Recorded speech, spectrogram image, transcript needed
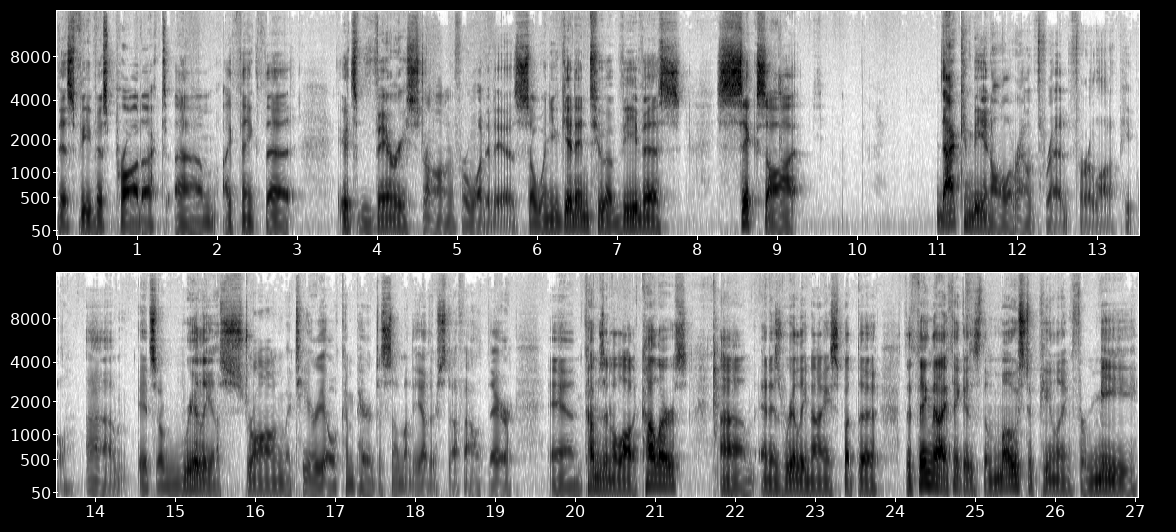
this Veevus product. Um, I think that it's very strong for what it is. So when you get into a Veevus 6-aught, that can be an all-around thread for a lot of people. Um, it's a really a strong material compared to some of the other stuff out there and comes in a lot of colors um, and is really nice. But the, the thing that I think is the most appealing for me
